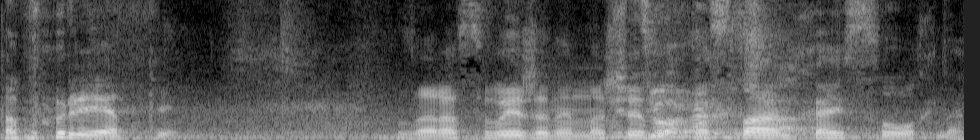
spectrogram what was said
табуретки. Зараз виженемо машину, поставимо, хай сохне.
